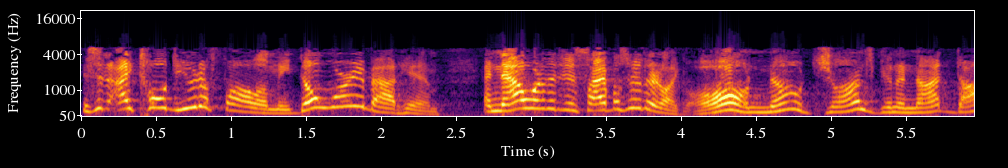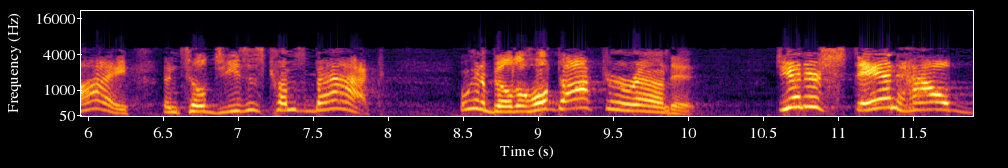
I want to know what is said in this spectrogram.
He said, "I told you to follow me. Don't worry about him." And now what do the disciples do? They're like, oh, no, John's going to not die until Jesus comes back. We're going to build a whole doctrine around it. Do you understand how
